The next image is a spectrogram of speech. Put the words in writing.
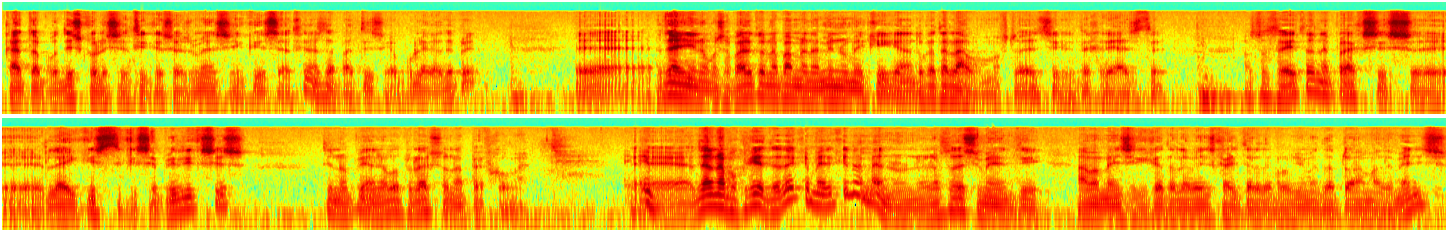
κάτω από δύσκολες συνθήκες ορισμένες συνοικίε της Αθήνας, τα πατήσια που λέγατε πριν. Ε, δεν είναι όμως απαραίτητο να πάμε να μείνουμε εκεί για να το καταλάβουμε αυτό, έτσι. Δεν χρειάζεται. Αυτό θα ήταν πράξη ε, λαϊκίστικης επίδειξης, την οποία εγώ τουλάχιστον απέφχομαι. Ε, ε, δεν αποκλείεται δε και μερικοί να μένουν. Αυτό δεν σημαίνει ότι άμα μένεις εκεί καταλαβαίνεις καλύτερα τα προβλήματα από το άμα δεν μένεις.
